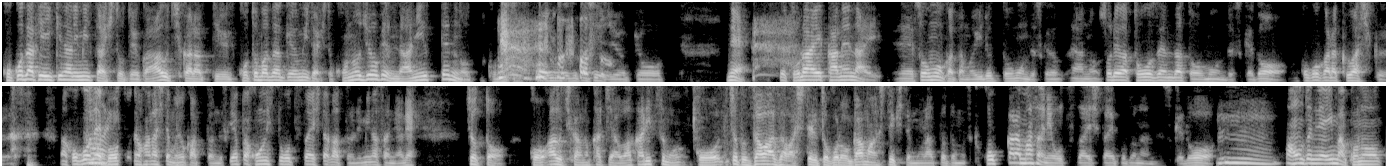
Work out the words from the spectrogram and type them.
ここだけいきなり見た人というか、会う力っていう言葉だけを見た人、この状況で何言ってんの？この難しい 状況。ね。で、捉えかねない、えーそう思う方もいると思うんですけど、あの、それは当然だと思うんですけど、ここから詳しく、まあ、ここね、はい冒頭でお話してもよかったんですけど、やっぱり本質をお伝えしたかったので、皆さんにはね、ちょっと、こう、会う力の価値は分かりつつも、こう、ちょっとざわざわしてるところを我慢してきてもらったと思うんですけど、ここからまさにお伝えしたいことなんですけど、うん、まあ、本当にね、今この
